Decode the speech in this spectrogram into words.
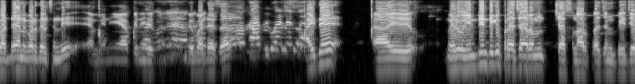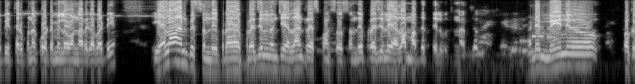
బర్త్డే అని కూడా తెలిసింది. మెనీ హ్యాపీ బర్త్డే సార్ అయితే మీరు ఇంటింటికి ప్రచారం చేస్తున్నారు. ప్రజెంట్ బీజేపీ తరపున కూటమిలో ఉన్నారు కాబట్టి ఎలా అనిపిస్తుంది? ప్ర ప్రజల నుంచి ఎలాంటి రెస్పాన్స్ వస్తుంది? ప్రజలు ఎలా మద్దతు తెలుపుతున్నారు? అంటే మెయిన్ ఒక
